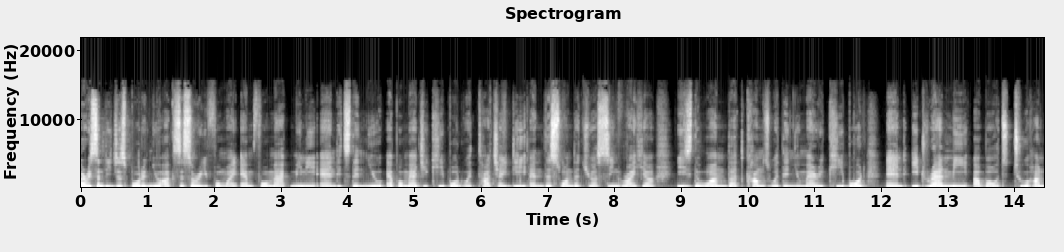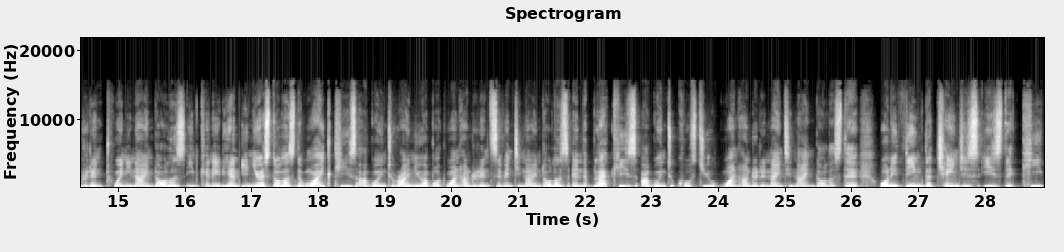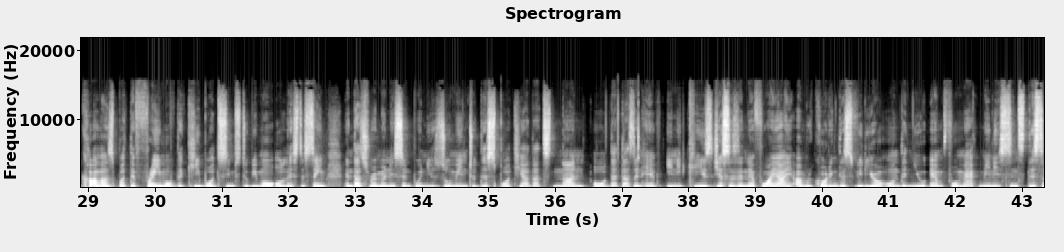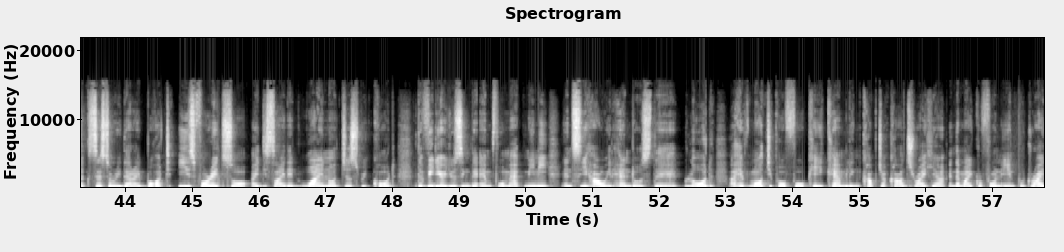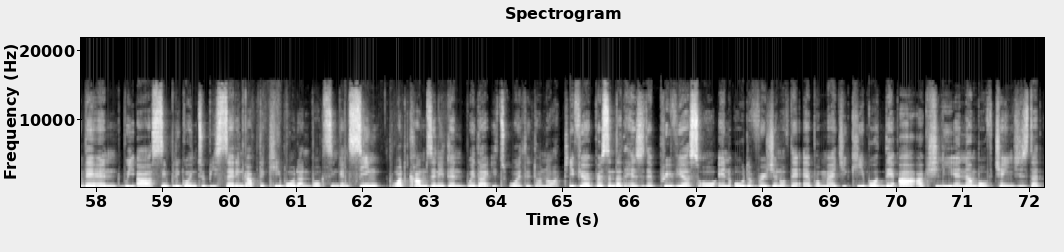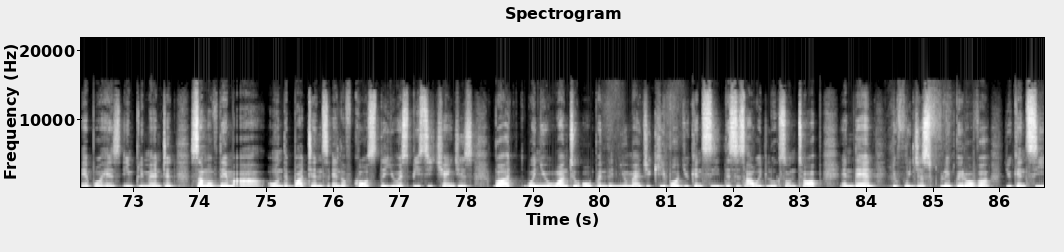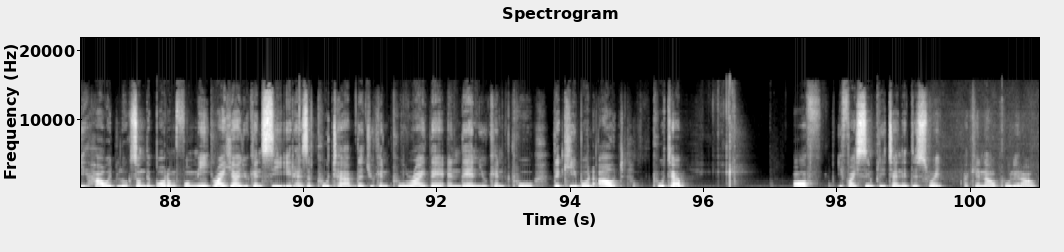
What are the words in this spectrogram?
I recently just bought a new accessory for my M4 Mac Mini and it's the new Apple Magic keyboard with Touch ID and this one that you are seeing right here is the one that comes with the numeric keyboard and it ran me about $229 in Canadian. In US dollars the white keys are going to run you about $179 and the black keys are going to cost you $199. The only thing that changes is the key colors but the frame of the keyboard seems to be more or less the same and that's reminiscent when you zoom into this spot here that's none or that doesn't have any keys. Just as an fyi i'm recording this video on the new m4 mac mini since this accessory that i bought is for it so i decided why not just record the video using the m4 mac mini and see how it handles the load. I have multiple 4k camlink capture cards right here and the microphone input right there and we are simply going to be be setting up the keyboard unboxing and seeing what comes in it and whether it's worth it or not. If you're a person that has the previous or an older version of the Apple Magic keyboard, there are actually a number of changes that Apple has implemented. Some of them are on the buttons and of course the USB-C changes. But when you want to open the new Magic keyboard, you can see this is how it looks on top. And then if we just flip it over, you can see how it looks on the bottom for me. Right here, you can see it has a pull tab that you can pull right there and then you can pull the keyboard out pull tab off. If I simply turn it this way I can now pull it out.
